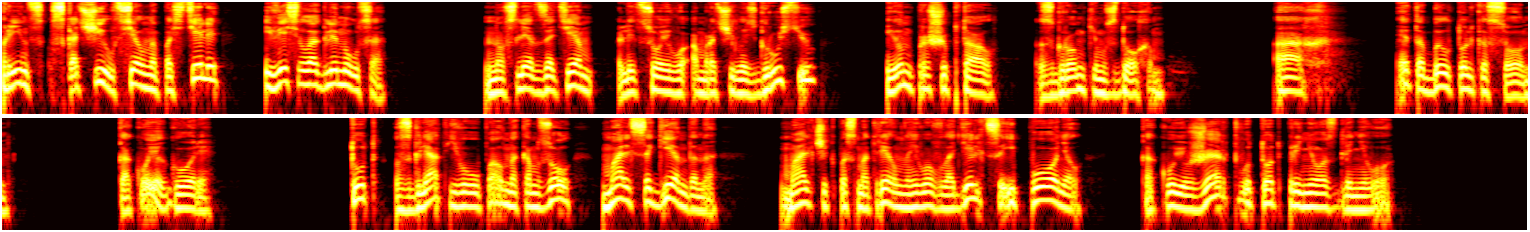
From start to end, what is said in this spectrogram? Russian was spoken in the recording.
Принц вскочил, сел на постели и весело оглянулся. Но вслед за тем лицо его омрачилось грустью, и он прошептал с громким вздохом — Ах, это был только сон. Какое горе! Тут взгляд его упал на камзол Мальса Гендона. Мальчик посмотрел на его владельца и понял, какую жертву тот принес для него.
